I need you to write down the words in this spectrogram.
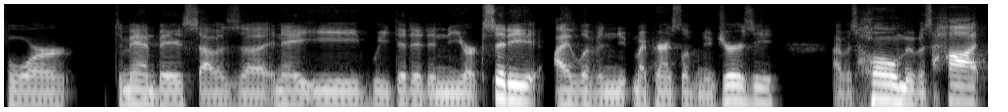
for Demandbase. I was uh, in AE. We did it in New York City. I live in my parents live in New Jersey. I was home. It was hot.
